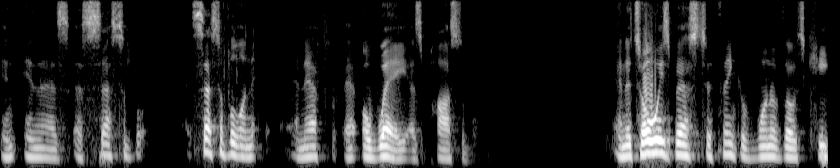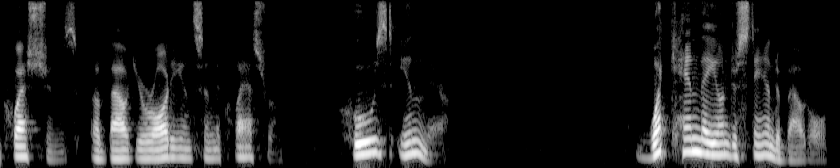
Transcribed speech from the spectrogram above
in, in as accessible, accessible an, an effort, a way as possible. And it's always best to think of one of those key questions about your audience in the classroom. Who's in there? What can they understand about all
